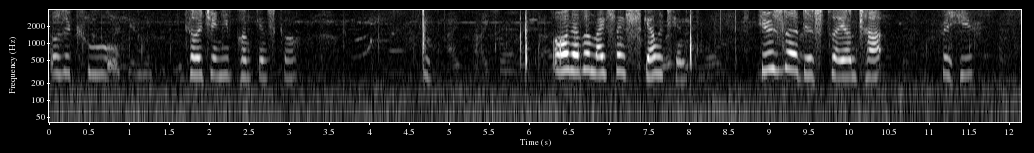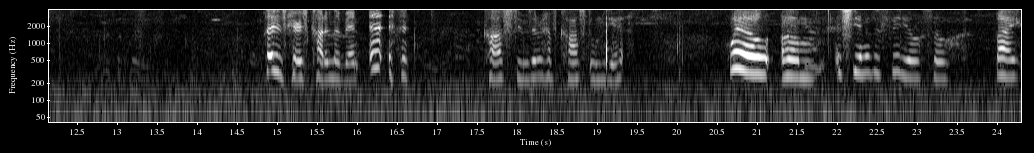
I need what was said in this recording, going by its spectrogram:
Those are cool. Color changing pumpkin skull. Hmm. Oh, another life-size skeleton. Here's the display on top, right here. His hair's caught in the vent. costumes. I don't have costumes yet. Well, um, it's the end of this video, so bye.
